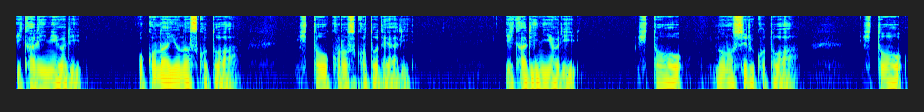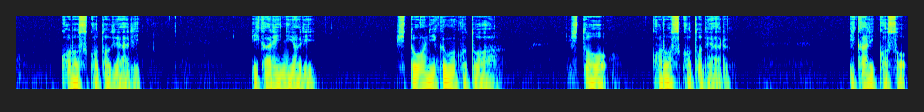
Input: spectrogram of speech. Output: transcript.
怒りにより行いをなすことは人を殺すことであり怒りにより人を罵ることは人を殺すことであり怒りにより人を憎むことは人を殺すことである。怒りこそ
